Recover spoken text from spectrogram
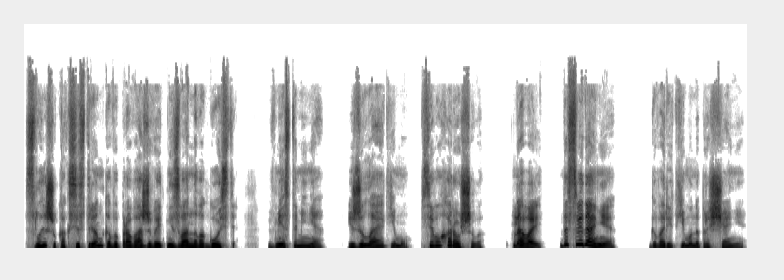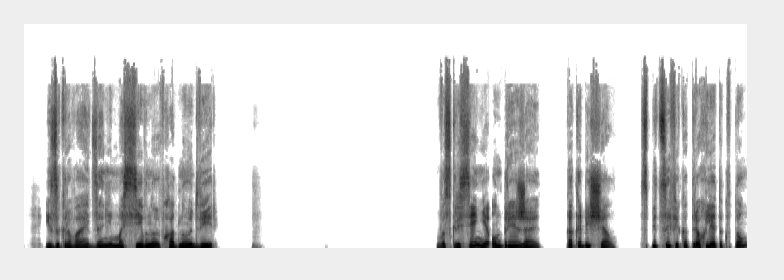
Слышу, как сестренка выпроваживает незваного гостя вместо меня и желает ему всего хорошего. «Давай, до свидания!» говорит ему на прощание и закрывает за ним массивную входную дверь. В воскресенье он приезжает, как обещал. Специфика трехлеток в том,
